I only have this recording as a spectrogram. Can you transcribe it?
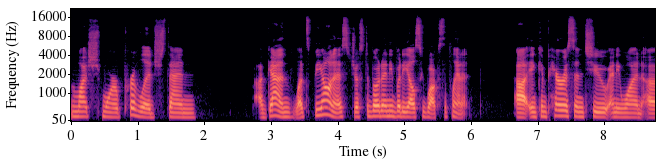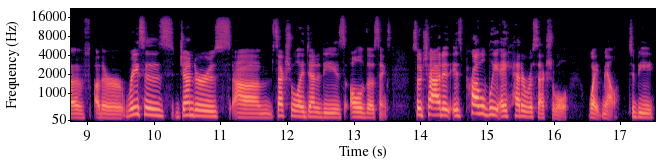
much more privilege than, again, let's be honest, just about anybody else who walks the planet uh, in comparison to anyone of other races, genders, um, sexual identities, all of those things. So Chad is probably a heterosexual white male, to be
